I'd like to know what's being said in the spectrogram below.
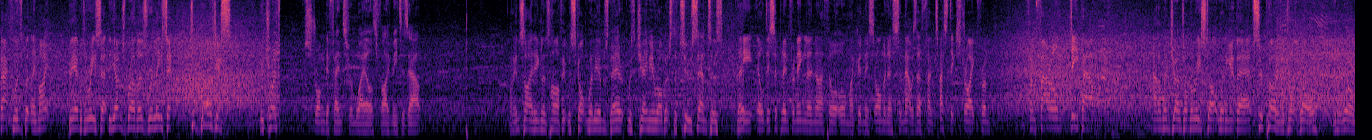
Backwards, but they might be able to reset. The Youngs brothers release it to Burgess, who tries. Strong defence from Wales, five metres out. Well, inside England's half, it was Scott Williams. There it was Jamie Roberts, the two centres. They ill discipline from England, and I thought, oh my goodness, ominous. And that was a fantastic strike from from Farrell, deep out. Alun Wyn Jones on the restart, winning it there. Superb in the drop goal in a World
